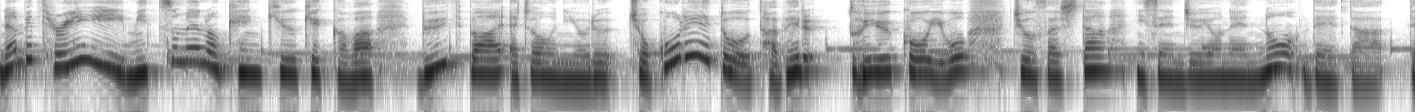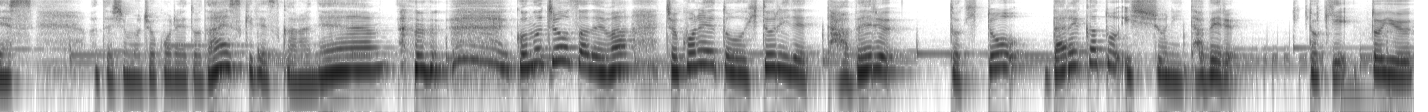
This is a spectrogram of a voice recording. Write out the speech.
No.3 3つ目の研究結果は Booth by et al によるチョコレートを食べるという行為を調査した2014年のデータです。私もチョコレート大好きですからね。この調査ではチョコレートを一人で食べる時と誰かと一緒に食べる時という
